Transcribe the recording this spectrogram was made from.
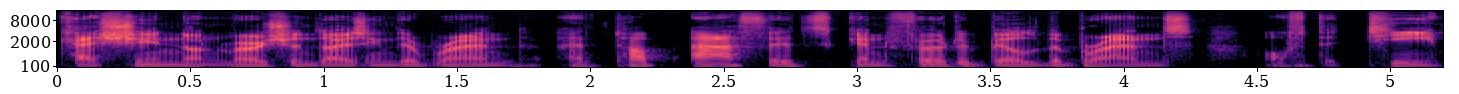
cash in on merchandising their brand, and top athletes can further build the brands of the team.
